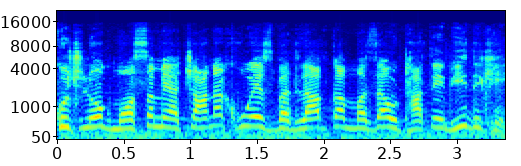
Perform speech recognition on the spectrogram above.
कुछ लोग मौसम में अचानक हुए इस बदलाव का मज़ा उठाते भी दिखे।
